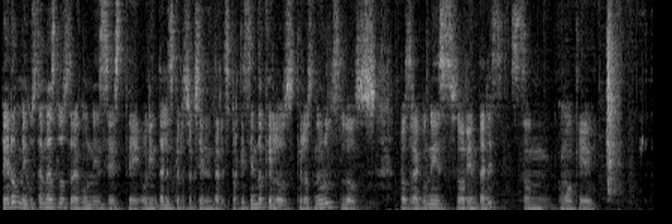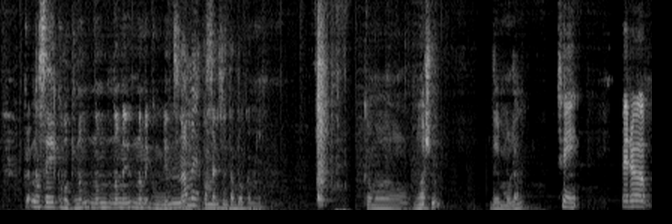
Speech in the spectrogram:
pero me gustan más los dragones, este, orientales que los occidentales, porque siento que los, que los noodles, los, los dragones orientales, son como que, no sé, como que no, no, no me, no me convencen. No me convencen tampoco a mí. Como Noshu de Mulan. Sí. Pero,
